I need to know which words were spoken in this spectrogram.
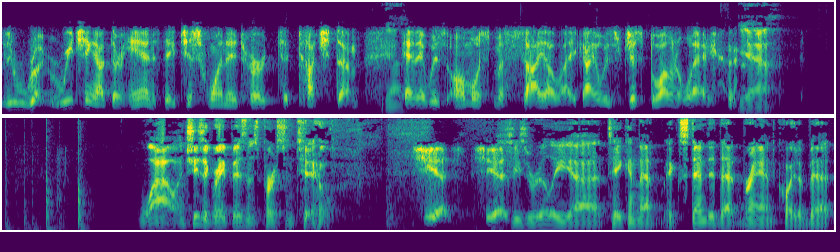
reaching out their hands. They just wanted her to touch them, yeah. and it was almost Messiah-like. I was just blown away. yeah. Wow, and she's a great business person too. She is. She is. She's really uh, taken that, extended that brand quite a bit.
